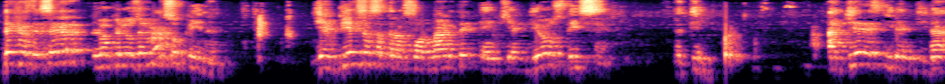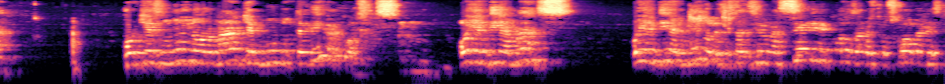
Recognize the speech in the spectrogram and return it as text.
Dejas de ser lo que los demás opinan. Y empiezas a transformarte en quien Dios dice de ti. Adquieres identidad. Porque es muy normal que el mundo te diga cosas. Hoy en día más. Hoy en día el mundo les está diciendo una serie de cosas a nuestros jóvenes,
